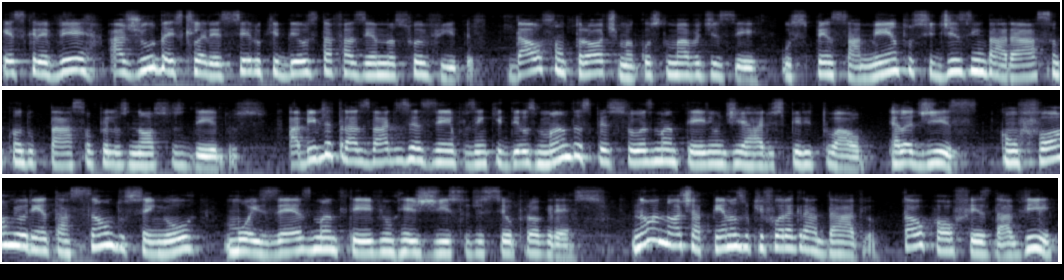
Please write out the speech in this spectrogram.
Escrever ajuda a esclarecer o que Deus está fazendo na sua vida. Dawson Trotman costumava dizer: os pensamentos se desembaraçam quando passam pelos nossos dedos. A Bíblia traz vários exemplos em que Deus manda as pessoas manterem um diário espiritual. Ela diz: Conforme orientação do Senhor, Moisés manteve um registro de seu progresso. Não anote apenas o que for agradável, tal qual fez Davi,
